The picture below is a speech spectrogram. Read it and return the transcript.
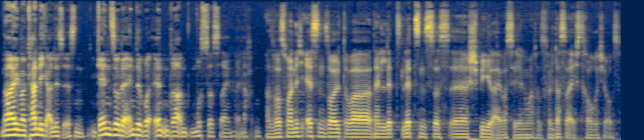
Nein, man kann nicht alles essen. Gänse oder Ente, Entenbraten muss das sein, Weihnachten. Also was man nicht essen sollte, war dein Let letztens das äh, Spiegelei, was du hier gemacht hast, weil das sah echt traurig aus.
